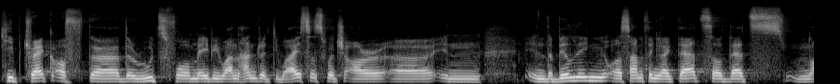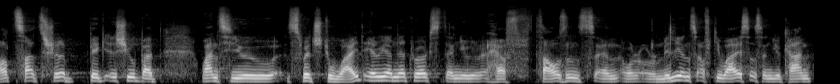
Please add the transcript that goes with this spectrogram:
keep track of the, the routes for maybe 100 devices which are uh, in, in the building or something like that. So that's not such a big issue. But once you switch to wide area networks, then you have thousands and, or, or millions of devices and you can't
